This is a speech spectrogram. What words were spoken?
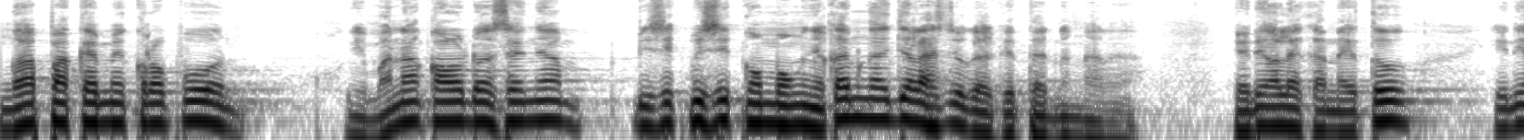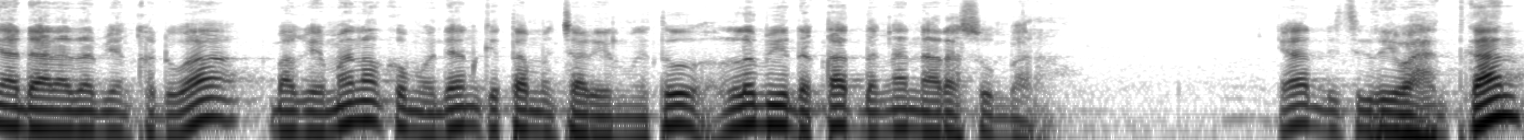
Nggak pakai mikrofon. Gimana kalau dosennya bisik-bisik ngomongnya kan nggak jelas juga kita dengar. Jadi oleh karena itu ini ada adab yang kedua, bagaimana kemudian kita mencari ilmu itu lebih dekat dengan narasumber. Ya, diriwayatkan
